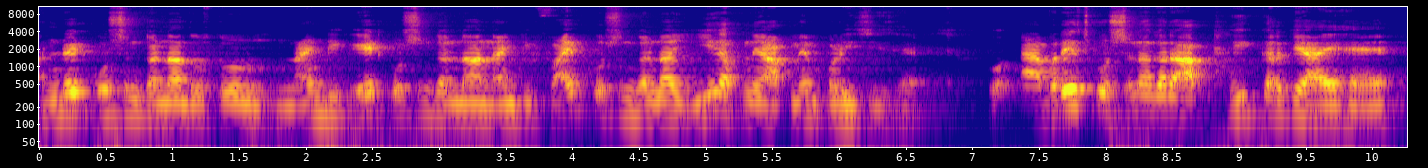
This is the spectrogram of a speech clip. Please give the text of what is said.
100 क्वेश्चन करना दोस्तों 98 क्वेश्चन करना 95 क्वेश्चन करना, ये अपने आप में बड़ी चीज़ है। तो एवरेज क्वेश्चन अगर आप ठीक करके आए हैं,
